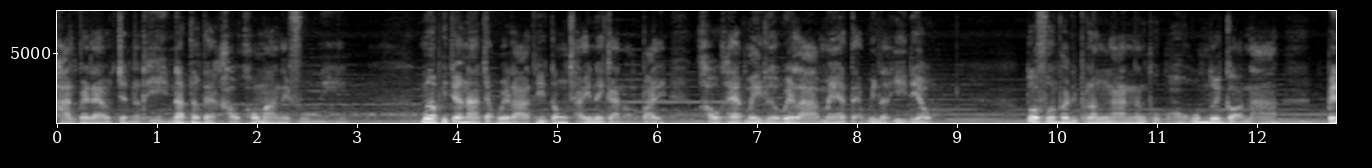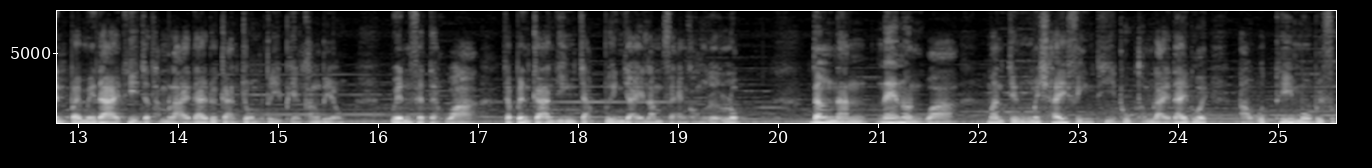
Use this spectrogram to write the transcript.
ผ่านไปแล้ว 7 นาที นับตั้งแต่เขาเข้ามาในฝูงนี้ เมื่อพิจารณาจากเวลาที่ต้องใช้ในการออกไป เขาแทบไม่เหลือเวลาแม้แต่วินาทีเดียว ตัวศูนย์ผลิตพลังงานนั้นถูกห่อหุ้มด้วยเกาะหนา เป็นไปไม่ได้ที่จะทำลายได้ด้วยการโจมตีเพียงครั้งเดียว เว้นเสียแต่ว่าจะเป็นการยิงจากปืนใหญ่ลำแสงของเรือรบดังนั้นแน่นอนว่ามันจึงไม่ใช่สิ่งที่ถูกทำลายได้ด้วยอาวุธที่โมบิสุ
